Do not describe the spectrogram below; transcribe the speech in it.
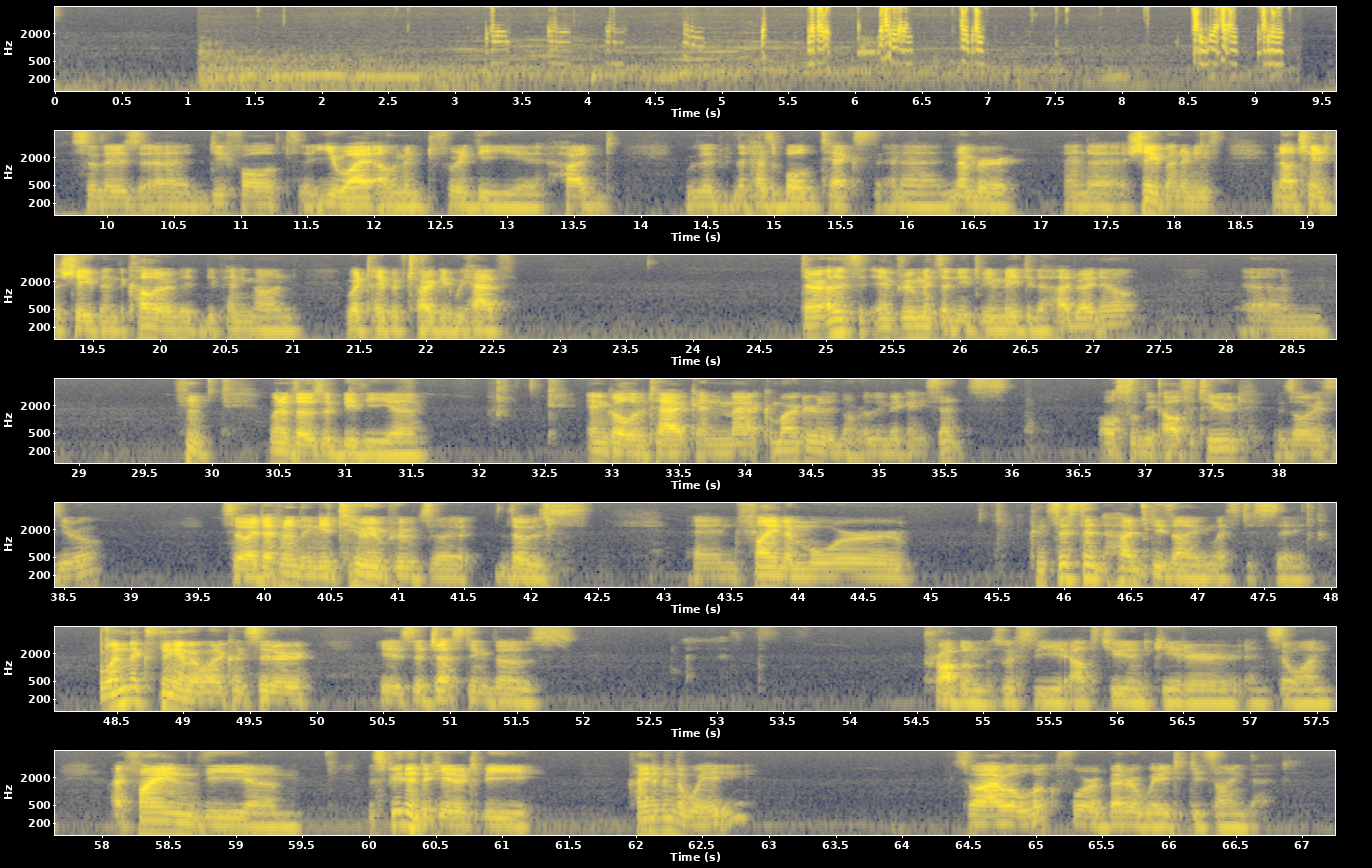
So there's a default UI element for the HUD that, that has a bold text and a number and a shape underneath. And I'll change the shape and the color of it depending on what type of target we have. There are other improvements that need to be made to the HUD right now. Um, hmm, one of those would be the uh, angle of attack and MAC marker. They don't really make any sense. Also, the altitude is always zero. So I definitely need to improve the those and find a more consistent HUD design, let's just say. One next thing I might want to consider is adjusting those problems with the altitude indicator and so on. I find the um, the speed indicator to be kind of in the way, so I will look for a better way to design that.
